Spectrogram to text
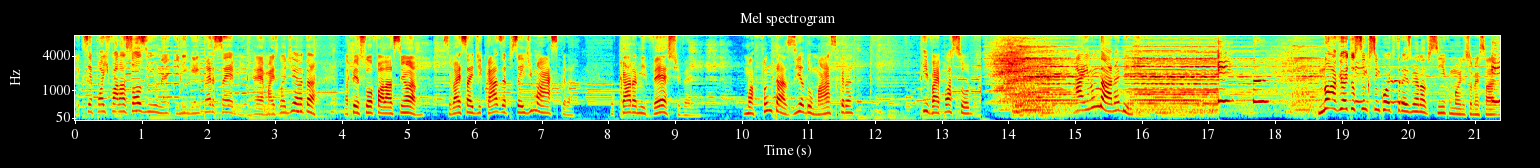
é que você pode falar sozinho, né? Que ninguém percebe. É, mas não adianta a pessoa falar assim, ó, você vai sair de casa é pra sair de máscara. O cara me veste, velho, uma fantasia do máscara e vai pro açougue. Aí não dá, né, bicho? 985583695, mande sua mensagem.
